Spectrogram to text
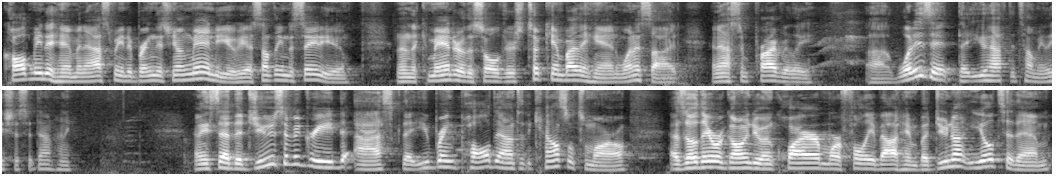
called me to him and asked me to bring this young man to you. He has something to say to you. And then the commander of the soldiers took him by the hand, went aside, and asked him privately, uh, What is it that you have to tell me? Alicia, sit down, honey. And he said, The Jews have agreed to ask that you bring Paul down to the council tomorrow as though they were going to inquire more fully about him, but do not yield to them.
